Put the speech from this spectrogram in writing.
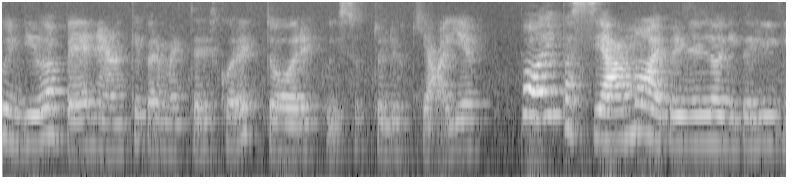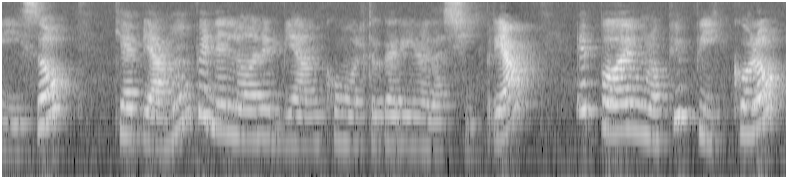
quindi va bene anche per mettere il correttore qui sotto le occhiaie. Poi passiamo ai pennelloni per il viso, che abbiamo un pennellone bianco molto carino da cipria e poi uno più piccolo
